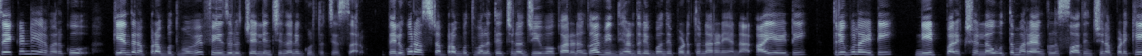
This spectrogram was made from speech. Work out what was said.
సెకండ్ ఇయర్ వరకు కేంద్ర ప్రభుత్వమే ఫీజులు చెల్లించిందని గుర్తు చేశారు. తెలుగు రాష్ట్ర ప్రభుత్వాలు తెచ్చిన జీవో కారణంగా విద్యార్థులు ఇబ్బంది పడుతున్నారని అన్నారు. ఐఐటి త్రిబుల్ ఐటి నీట్ పరీక్షల్లో ఉత్తమ ర్యాంకులు సాధించినప్పటికీ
